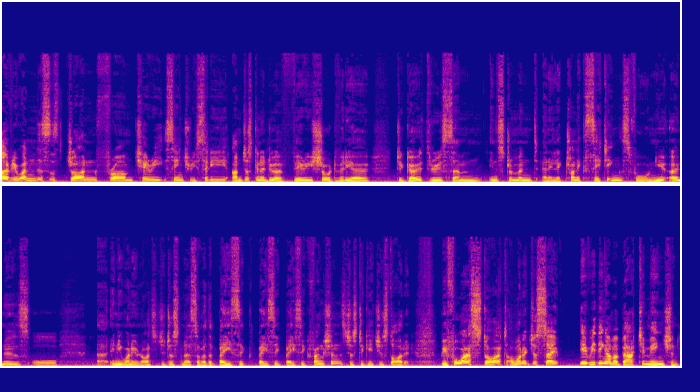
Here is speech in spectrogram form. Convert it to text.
Hi everyone, this is John from Chery Century City. I'm just going to do a very short video to go through some instrument and electronic settings for new owners or uh, anyone who wants to just know some of the basic, basic, basic functions just to get you started. Before I start, I want to just say everything I'm about to mention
